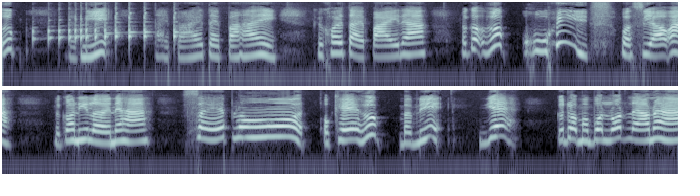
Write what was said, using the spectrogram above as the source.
อึ๊บแบบนี้ไต่ไปไต่ไป ค่อยๆไต่ไปนะแล้วก็ฮึบโอ้โหยหวาดเสียวอะ แล้วก็นี่เลยนะคะเซฟรถโอเคฮึบแบบนี้ เย่กระโดดมาบนรถแล้วนะคะ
